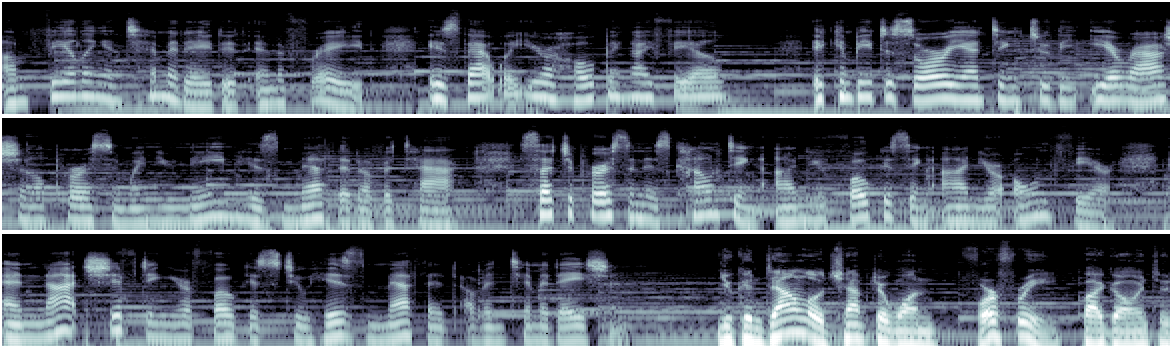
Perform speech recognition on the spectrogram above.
I'm feeling intimidated and afraid. Is that what you're hoping I feel? It can be disorienting to the irrational person when you name his method of attack. Such a person is counting on you focusing on your own fear and not shifting your focus to his method of intimidation. You can download Chapter 1 for free by going to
